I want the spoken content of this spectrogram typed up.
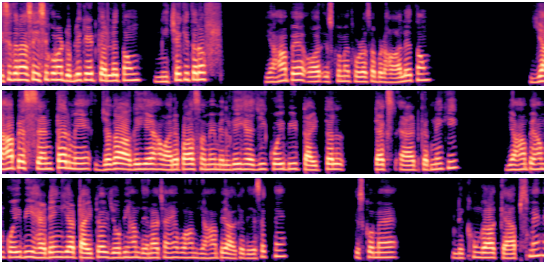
इसी तरह से इसी को मैं डुप्लीकेट कर लेता हूँ नीचे की तरफ़। यहाँ पे और इसको मैं थोड़ा सा बढ़ा लेता हूँ। यहाँ पे सेंटर में जगह आ गई है, हमारे पास हमें मिल गई है जी कोई भी टाइटल टेक्स्ट ऐड करने की। यहाँ पे हम कोई भी हेडिंग या टाइटल जो भी हम देना चाहें वो हम यहाँ पे आके दे सकते हैं। इसको मैं लिखूँगा कैप्स में।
